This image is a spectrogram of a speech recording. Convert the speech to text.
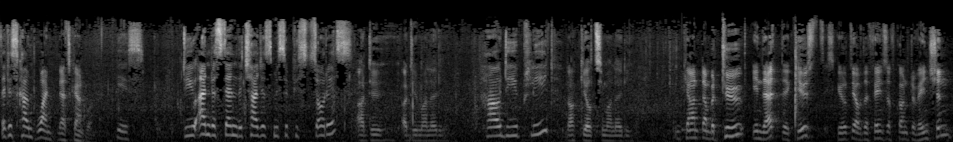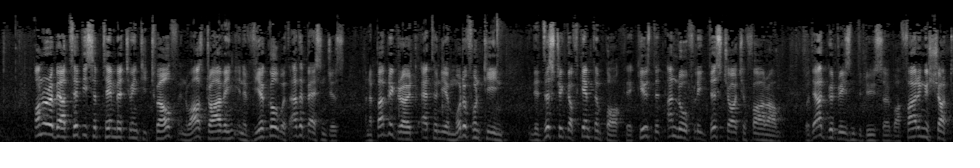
That is count one. That's count one. Yes. Do you understand the charges, Mr. Pistorius? I do. I do, my lady. How do you plead? Not guilty, my lady. In count number two, in that the accused is guilty of the offence of contravention. On or about 30 September 2012, and whilst driving in a vehicle with other passengers on a public road at or near Modderfontein in the district of Kempton Park, the accused did unlawfully discharge a firearm without good reason to do so by firing a shot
